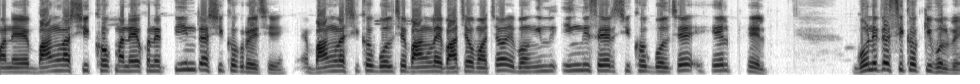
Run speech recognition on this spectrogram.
মানে বাংলা শিক্ষক মানে ওখানে তিনটা শিক্ষক রয়েছে। বাংলা শিক্ষক বলছে বাংলায় বাঁচাও বাঁচাও এবং ইংলিশের শিক্ষক বলছে হেল্প হেল্প গণিতের শিক্ষক কি বলবে?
